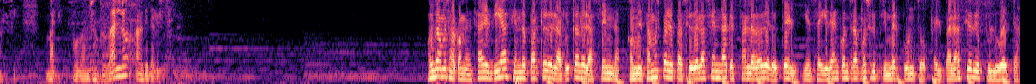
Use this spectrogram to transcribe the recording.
Así. Vale, pues vamos a probarlo, a ver qué tal está. Hoy vamos a comenzar el día haciendo parte de la ruta de la senda. Comenzamos por el paseo de la senda que está al lado del hotel y enseguida encontramos el primer punto, el Palacio de Zulueta,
